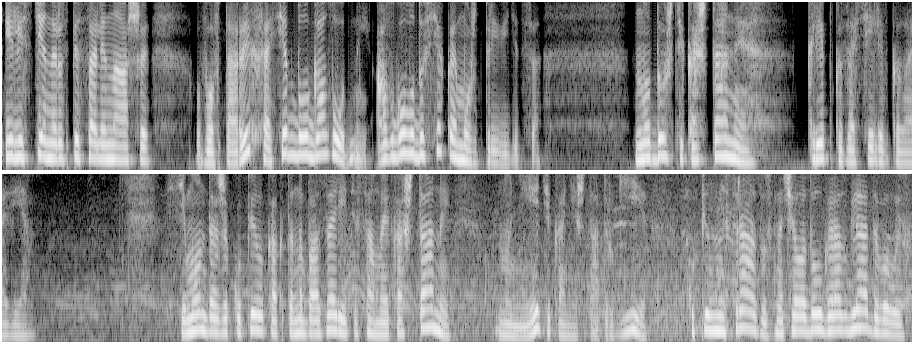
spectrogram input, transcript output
Или стены расписали наши. Во-вторых, сосед был голодный, а с голоду всякое может привидеться. Но дождь и каштаны крепко засели в голове. Симон даже купил как-то на базаре эти самые каштаны, но не эти, конечно, а другие. Купил не сразу, сначала долго разглядывал их,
